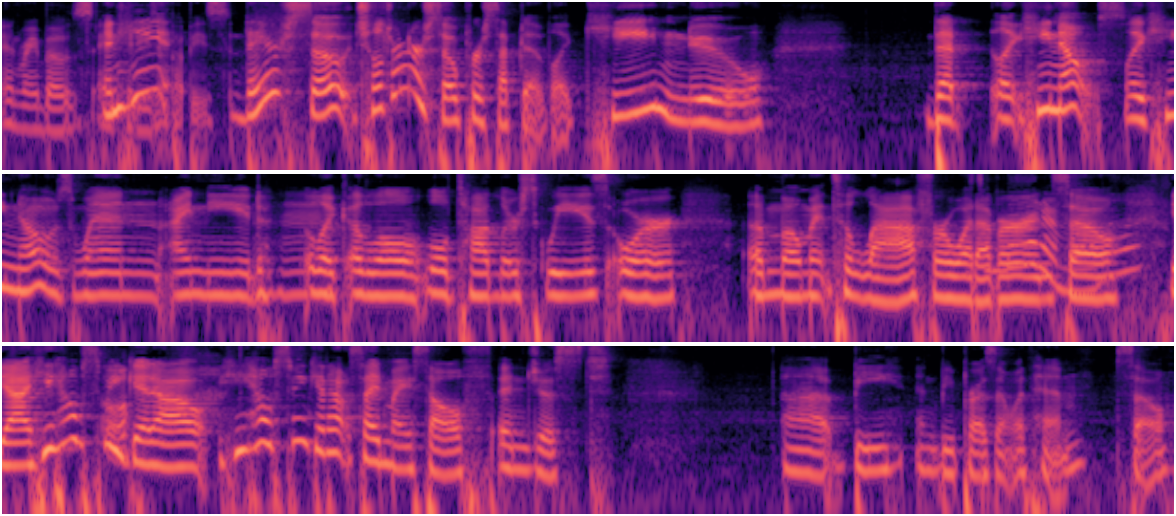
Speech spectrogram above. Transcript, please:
and rainbows and, And kitties he- and puppies. They're so children are so perceptive. Like he knew that like he knows. Like he knows when I need Mm-hmm. like a little little toddler squeeze or a moment to laugh or whatever. and so Mama? yeah, he helps me Oh. get out. He helps me get outside myself and just uh be and be present with him. So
